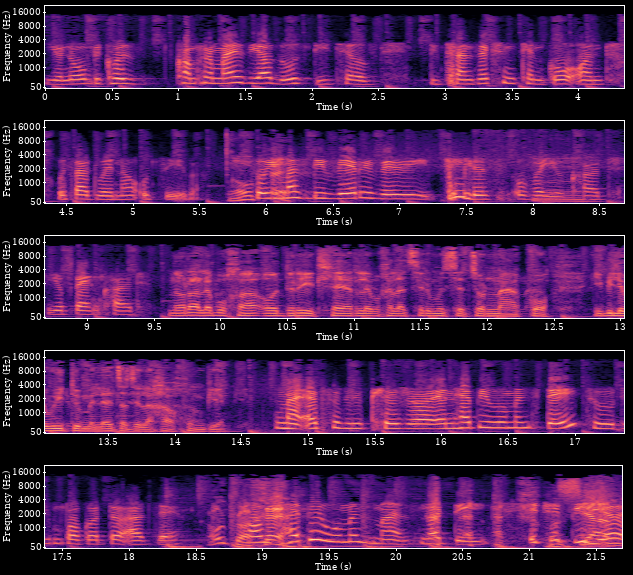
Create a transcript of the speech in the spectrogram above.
you know because compromise ya those details the transaction can go on without wena o tseba. So Okay. you must be very very jealous over your card your bank card. No ra leboga audrey re lebogela tshedimosetso nako ebile o itumelele tsatsi la gago gompieno. My absolute pleasure and happy women's day to Dimpokoto out there. Oh, Um, happy women's month not day. It should be here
